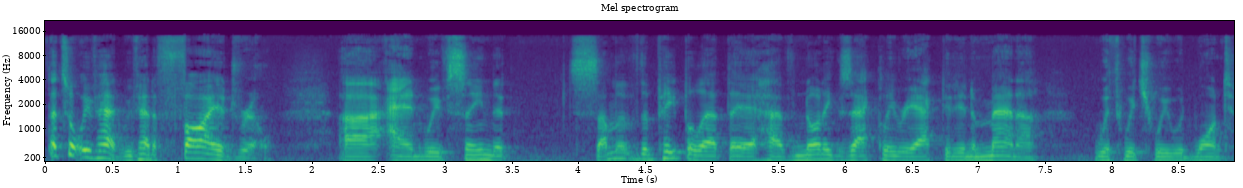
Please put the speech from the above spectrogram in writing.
That's what we've had. We've had a fire drill, uh, and we've seen that some of the people out there have not exactly reacted in a manner with which we would want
